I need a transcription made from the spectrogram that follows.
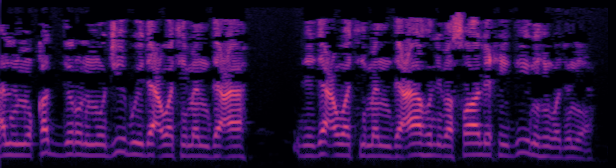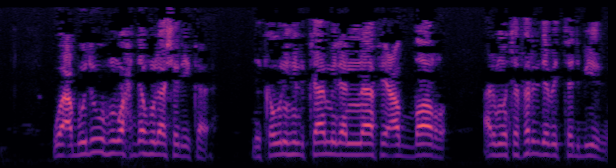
المقدر المجيب لدعوة من دعاه لدعوة من دعاه لمصالح دينه ودنياه. واعبدوه وحده لا شريك له لكونه الكامل النافع الضار المتفرد بالتدبير.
